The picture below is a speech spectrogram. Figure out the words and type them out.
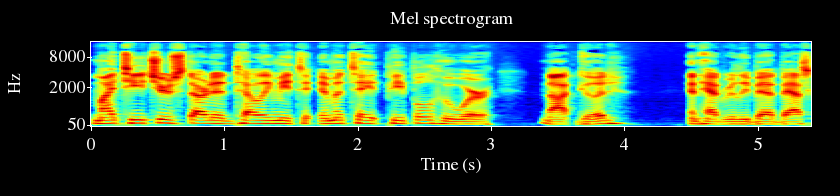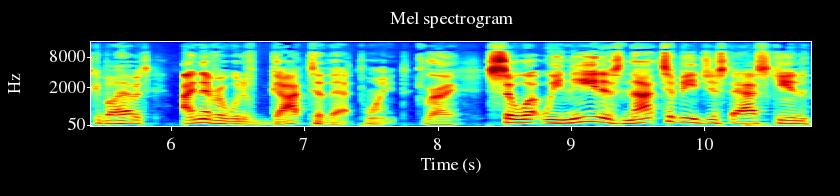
my teachers started telling me to imitate people who were not good and had really bad basketball habits, I never would have got to that point. Right. So what we need is not to be just asking,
